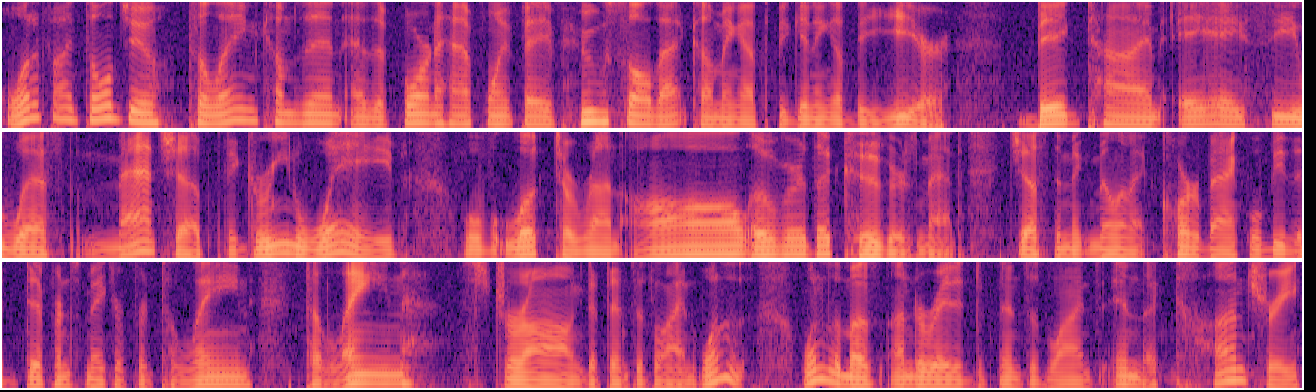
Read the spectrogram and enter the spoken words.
what if I told you Tulane comes in as a four and a half point fave? Who saw that coming at the beginning of the year? Big time AAC West matchup. The Green Wave will look to run all over the Cougars, Matt. Justin McMillan at quarterback will be the difference maker for Tulane. Tulane, strong defensive line. One of the, one of the most underrated defensive lines in the country.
